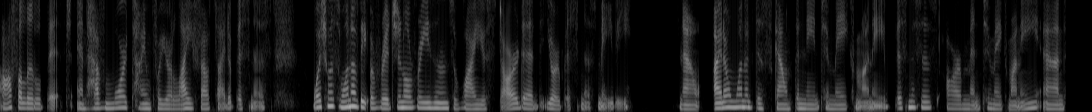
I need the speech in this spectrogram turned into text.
off a little bit and have more time for your life outside of business? Which was one of the original reasons why you started your business, maybe. Now, I don't want to discount the need to make money. Businesses are meant to make money, and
